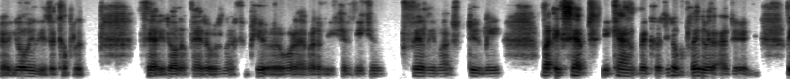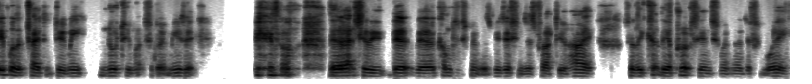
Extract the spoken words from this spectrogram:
You only need a couple of thirty dollar pedals and a computer or whatever, and you can you can fairly much do me, but except you can't because you don't play the way that I do. People that try to do me know too much about music. You know, they're actually their their accomplishment as musicians is far too high, so they cut they approach the instrument in a different way.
